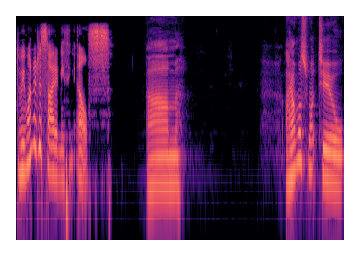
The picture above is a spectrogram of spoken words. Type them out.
do we want to decide anything else? Um, I almost want to.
